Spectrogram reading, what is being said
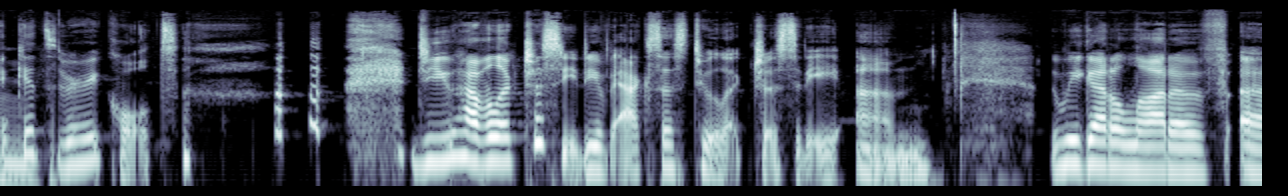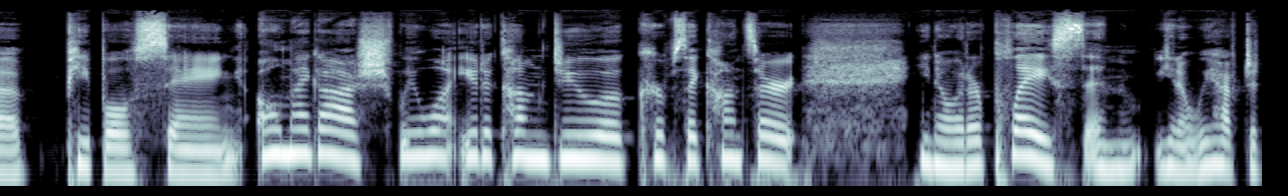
It Mm. gets very cold. Do you have electricity? Do you have access to electricity? Um, we got a lot of uh, people saying, "Oh my gosh, we want you to come do a curbside concert, you know, at our place." And you know, we have to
